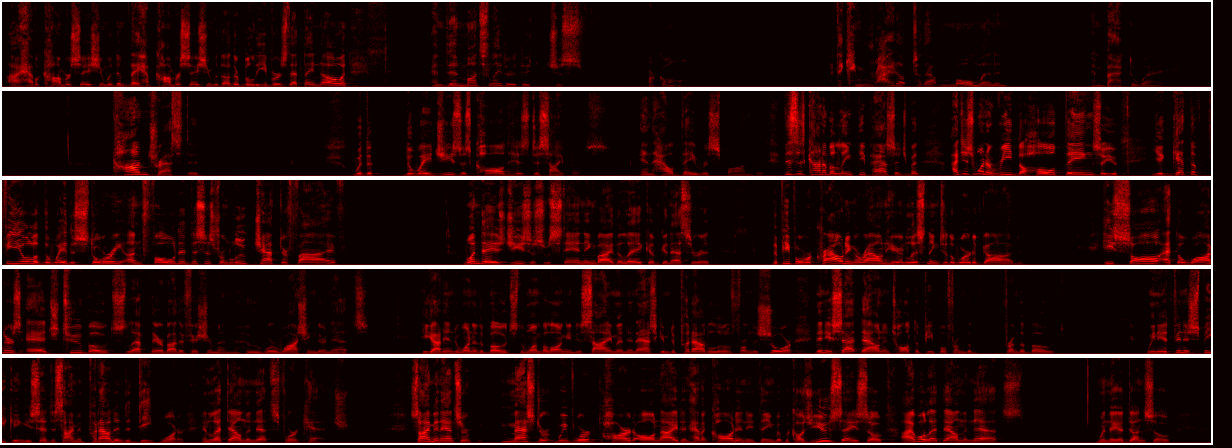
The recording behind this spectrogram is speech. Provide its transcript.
I have a conversation with them. They have conversation with other believers that they know. And and then months later, they just are gone. They came right up to that moment and, and backed away. Contrasted with the, the way Jesus called his disciples and how they responded. This is kind of a lengthy passage, but I just want to read the whole thing so you, you get the feel of the way the story unfolded. This is from Luke chapter 5. One day, as Jesus was standing by the lake of Gennesaret, the people were crowding around here and listening to the word of God. He saw at the water's edge two boats left there by the fishermen who were washing their nets. He got into one of the boats, the one belonging to Simon, and asked him to put out a little from the shore. Then he sat down and taught the people from the, from the boat. When he had finished speaking, he said to Simon, Put out into deep water and let down the nets for a catch. Simon answered, Master, we've worked hard all night and haven't caught anything, but because you say so, I will let down the nets. When they had done so,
